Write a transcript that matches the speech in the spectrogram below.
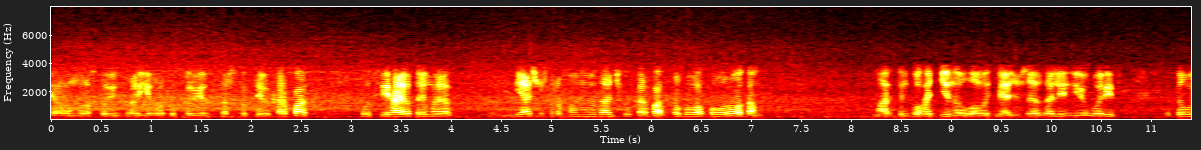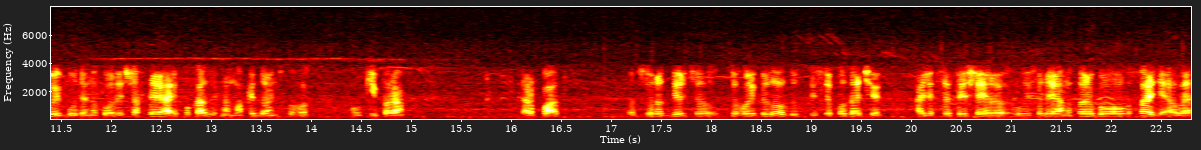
я вам розповів про єврокубкові перспективи Карпат. Олексій Гай отримує м'яч у штрафному майданчику Карпат, пробував поворотом. Мартін Богатінов ловить м'яч вже за лінією воріт. Кутовий буде на користь Шахтаря і показують нам македонського голкіпера Карпат. Ось розбір цього, епізоду після подачі Алекса Тейшера Луїс Адріано перебував в осаді, але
